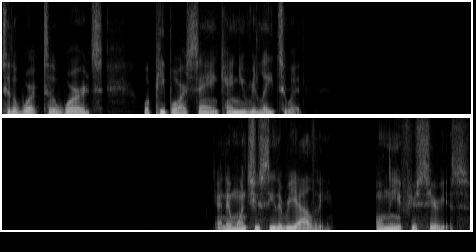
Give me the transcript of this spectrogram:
to the work, to the words, what people are saying. Can you relate to it? And then once you see the reality, only if you're serious.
